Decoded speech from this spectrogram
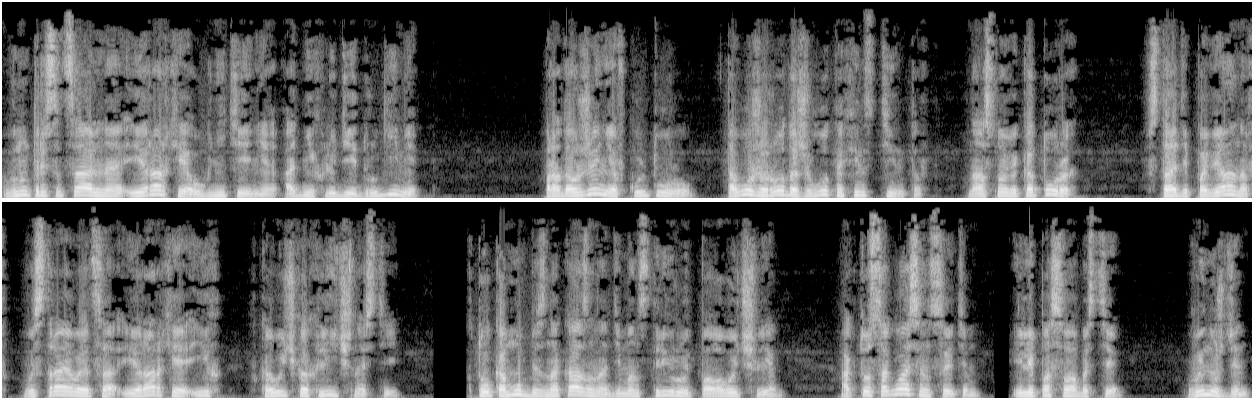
внутрисоциальная иерархия угнетения одних людей другими – продолжение в культуру того же рода животных инстинктов, на основе которых в стаде павианов выстраивается иерархия их в кавычках личностей, кто кому безнаказанно демонстрирует половой член, а кто согласен с этим или по слабости вынужден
